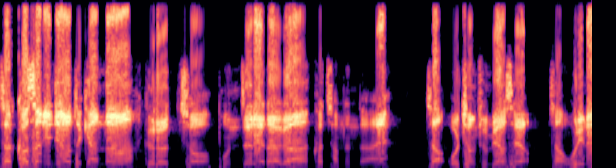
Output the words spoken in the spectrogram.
자 컷은 이제 어떻게 한다? 그렇죠. 본전에다가 컷 잡는다. 자, 올청 준비하세요. 자, 우리는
